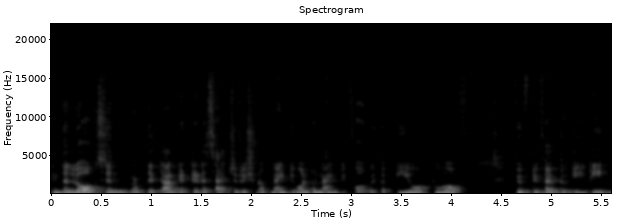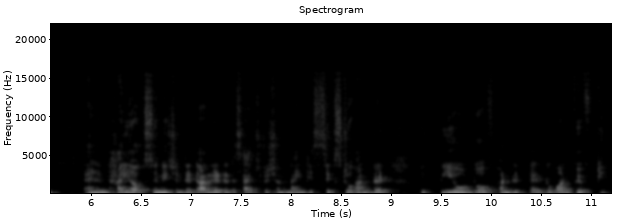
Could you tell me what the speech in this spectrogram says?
In the low oxygen group, they targeted a saturation of 91 to 94 with a PO2 of 55 to 80. And in high oxygenation, they targeted a saturation of 96 to 100 with PO2 of 110 to 150.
